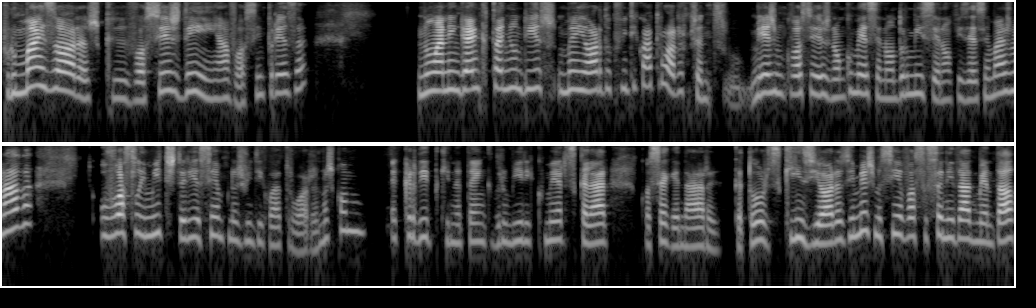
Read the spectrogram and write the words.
Por mais horas que vocês deem à vossa empresa, não há ninguém que tenha um dia maior do que 24 horas. Portanto, mesmo que vocês não comessem, não dormissem, não fizessem mais nada, o vosso limite estaria sempre nas 24 horas. Mas como acredito que ainda têm que dormir e comer, se calhar conseguem dar 14, 15 horas e mesmo assim a vossa sanidade mental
